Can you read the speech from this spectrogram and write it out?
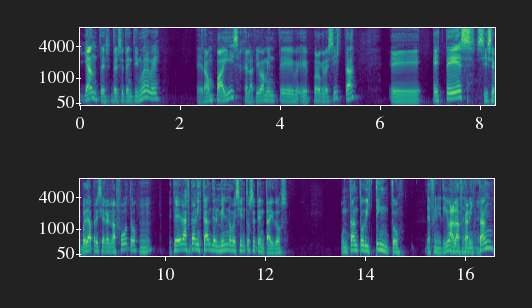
y antes del 79 era un país relativamente eh, progresista. Eh, este es, si se puede apreciar en la foto, este es el Afganistán del 1972. Un tanto distinto Definitivamente. al Afganistán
